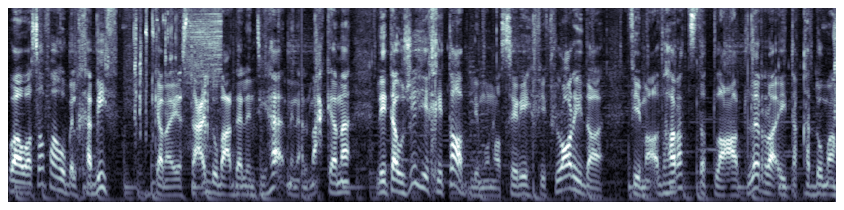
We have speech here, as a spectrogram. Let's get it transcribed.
ووصفه بالخبيث كما يستعد بعد الانتهاء من المحكمة لتوجيه خطاب لمناصريه في فلوريدا فيما أظهرت استطلاعات للرأي تقدمه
